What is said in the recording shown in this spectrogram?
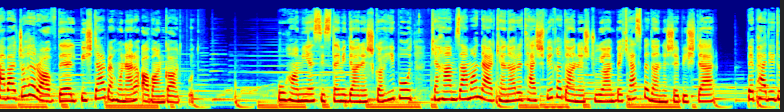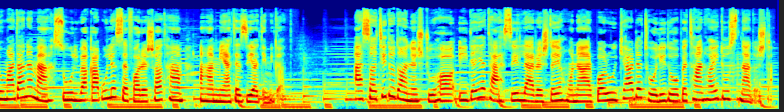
توجه راودل بیشتر به هنر آوانگارد بود او حامی سیستمی دانشگاهی بود که همزمان در کنار تشویق دانشجویان به کسب دانش بیشتر به پدید اومدن محصول و قبول سفارشات هم اهمیت زیادی می‌داد. اساتید و دانشجوها ایده تحصیل در رشته هنر با رویکرد تولید و به تنهایی دوست نداشتند.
